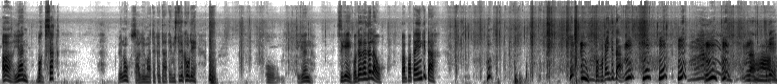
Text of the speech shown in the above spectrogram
Ah, yan, bagsak. Yan o, sali mater kitate, Mr. Recorde. Oh, ayan. Sige, wag ka gagalaw. Papatayin kita. Papatayin kita. Mm, mm, mm, mm, mm,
